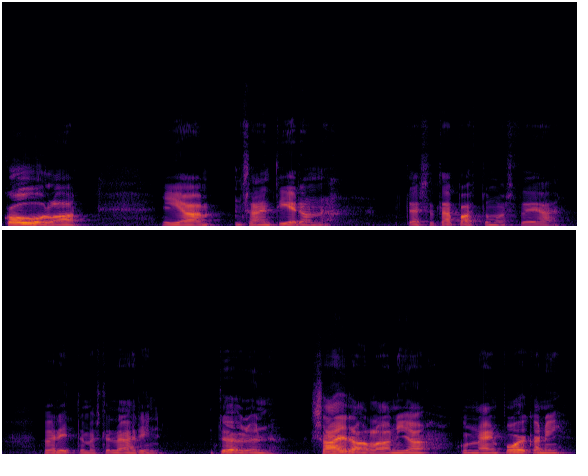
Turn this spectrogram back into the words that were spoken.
Kouvolaa. Ja sain tiedon tästä tapahtumasta ja välittömästi lähdin Töölön sairaalaan ja kun näin poikani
